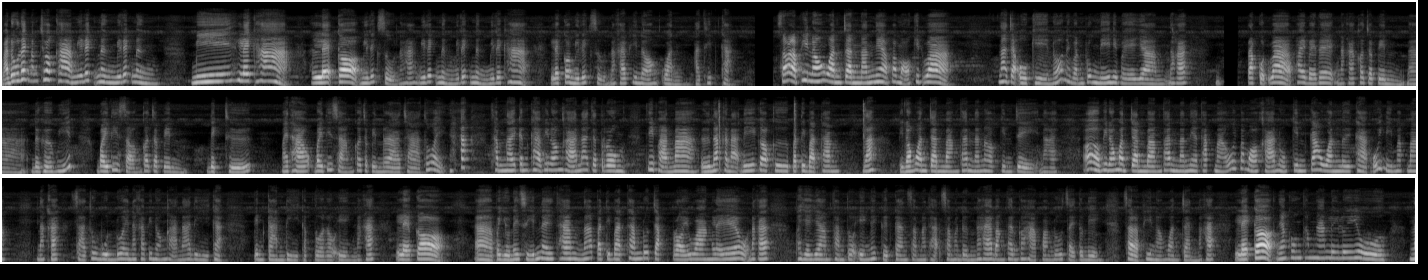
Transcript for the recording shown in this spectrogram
มาดูเลขน้ำโชคค่ะ มีเลขหนึ่งมีเลขหนึ่งมีเลขห้าและก็มีเลขศูนย์นะคะ มีเลขหนึ่งมีเลขหนึ่งมีเลขห้าและก็มีเลขศูนย์นะคะ พี่น้องวันอาทิตย์ค่ะสำหรับพี่น้องวันจันทร์นั้นเนี่ยพ่อหมอคิดว่าน่าจะโอเคเนาะในวันพรุ่งนี้นี่พยายามนะคะ ปรากฏว่าไพ่ใบแรกนะคะก็จะเป็นเดอะเฮอร์มิทใบที่สองก็จะเป็น เด็กถือ ไม้เท้าใบที่ 3 ก็จะเป็นราชาถ้วยทำนายกันค่ะพี่น้องคะน่าจะตรงที่ผ่านมา หรือณขณะนี้ก็คือปฏิบัติธรรมนะพี่น้องวันจันทร์บางท่านนั้นก็กินเจนะคะเออพี่น้องวันจันทร์บางท่านนั้นเนี่ยทักมาอุ้ยป้าหมอขาหนูกิน 9 วันเลยค่ะอุ้ยดีมากๆนะคะ สาธุบุญด้วยนะคะ พี่น้องขาหน่าดีค่ะ เป็นการดีกับตัวเราเองนะคะ และก็อ่าไปอยู่ในศีลในธรรมนะปฏิบัติธรรมรู้จักปล่อยวางแล้วนะคะ พยายามทำตัวเองให้เกิดการสมถะสมดุลนะคะ บางท่านก็หาความรู้ใส่ตนเองสำหรับพี่น้องวันจันทร์นะคะ และก็ยังคงทำงานลุยๆอยู่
